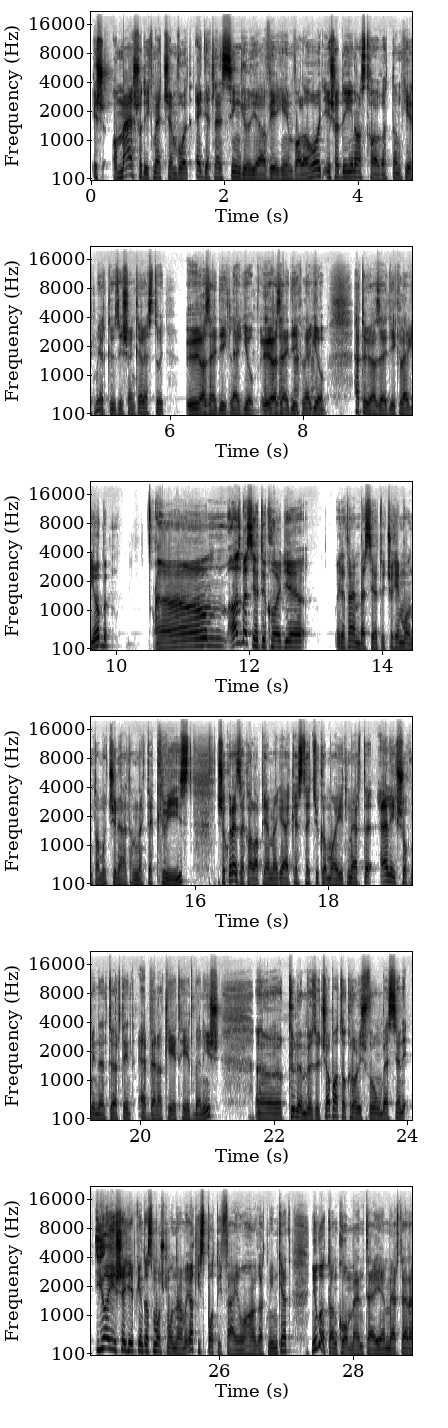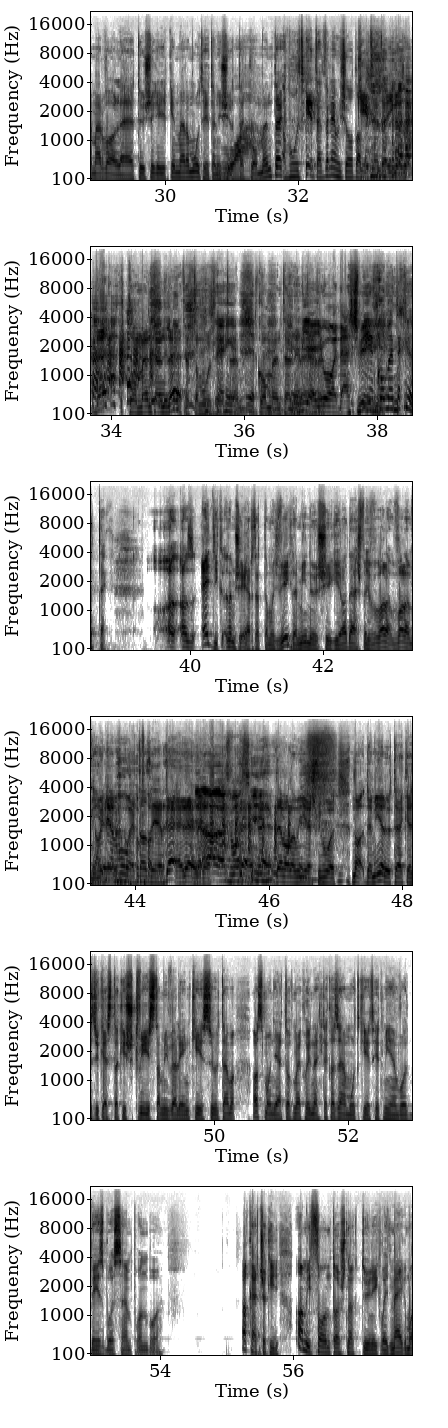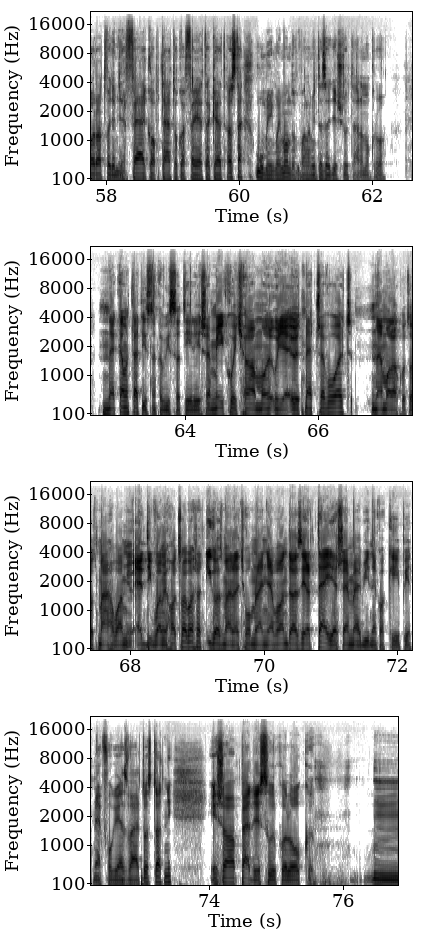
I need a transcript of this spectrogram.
és a második meccsen volt egyetlen szingülje a végén valahogy, és addig én azt hallgattam két mérkőzésen keresztül, hogy ő az egyik legjobb, ő az egyik legjobb. Hát ő az egyik legjobb. Um, azt beszéltük, hogy illetve nem beszéltük, csak én mondtam, hogy csináltam nektek kvízt, és akkor ezek alapján meg elkezdhetjük a mait, mert elég sok minden történt ebben a két hétben is. Különböző csapatokról is fogunk beszélni. Ja, és egyébként azt most mondanám, hogy aki Spotify-on hallgat minket, nyugodtan kommenteljen, mert erre már van lehetőség. Egyébként már a múlt héten is jöttek Wow. kommentek. A múlt héten nem is voltam. Két hete igazad, de kommentelni lehetett a múlt héten. Kommentelni Milyen lehetett. jó adás Milyen végén. kommentek jöttek? Az egyik, nem is értettem, hogy végre minőségi adás, vagy vala- valami... Ja, nem volt azért. De, de, de, de, de, de valami ilyesmi volt. Na, de mielőtt elkezdjük ezt a kis kvízt, amivel én készültem, azt mondjátok meg, hogy nektek az elmúlt két hét milyen volt baseball szempontból. Akár csak így, ami fontosnak tűnik, vagy megmaradt, vagy amire felkaptátok a fejeteket. Aztán, ú, még majd mondok valamit az Egyesült Államokról. Nekem a Tatisnak a visszatérése, még hogyha ugye öt meccse volt, nem alkotott már valami, eddig valami hatalmasat, igaz már egy homlánja van, de azért a teljes MLB-nek a képét meg fogja ez változtatni, és a Padres szurkolók mm,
